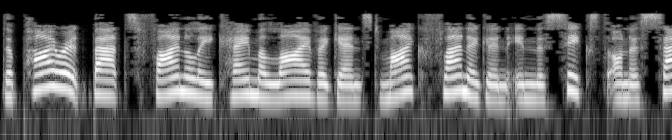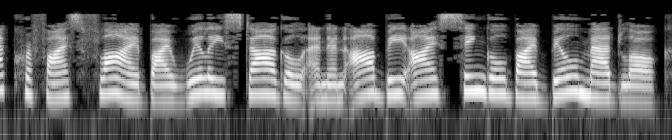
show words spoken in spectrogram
The Pirate Bats finally came alive against Mike Flanagan in the sixth on a sacrifice fly by Willie Stargell and an RBI single by Bill Madlock.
